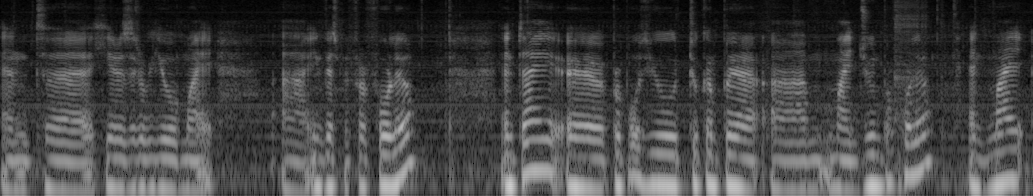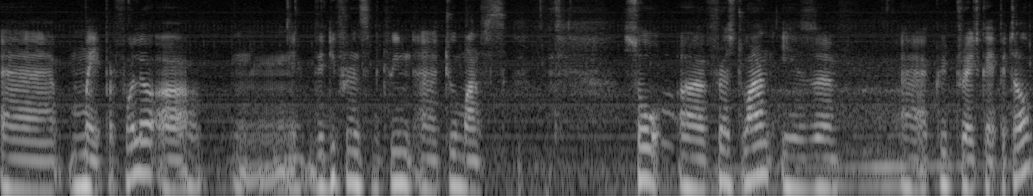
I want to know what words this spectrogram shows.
And uh, here is a review of my investment portfolio. And I uh, propose you to compare um, my June portfolio and my uh, May portfolio. Uh, mm, the difference between uh, two months. So uh, first one is uh, uh, Trade Capital,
